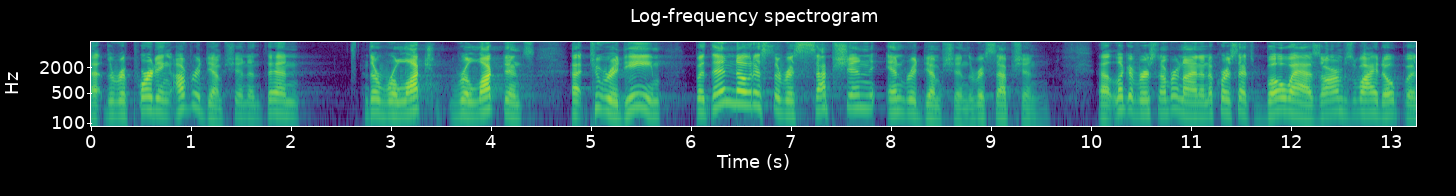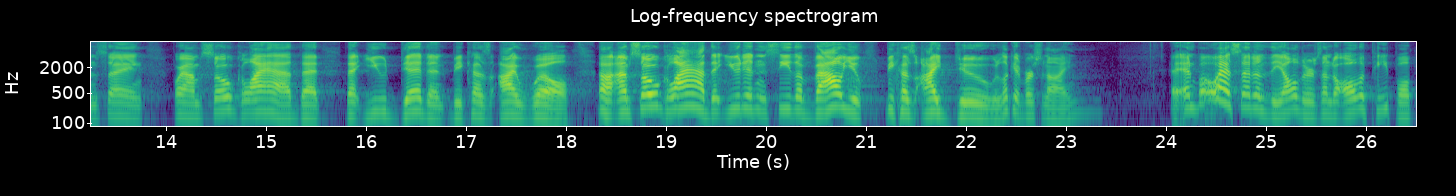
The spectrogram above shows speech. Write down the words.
uh, the reporting of redemption and then the reluctance uh, to redeem. But then notice the reception and redemption, the reception. Uh, look at verse number nine. And of course, that's Boaz, arms wide open, saying, Boy, I'm so glad that, that you didn't because I will. Uh, I'm so glad that you didn't see the value because I do. Look at verse 9. And Boaz said unto the elders, unto all the people,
